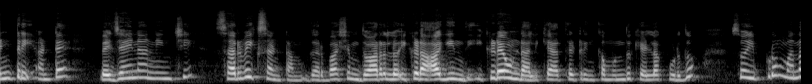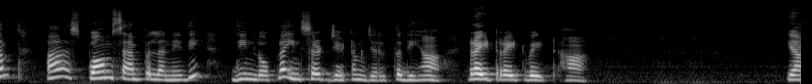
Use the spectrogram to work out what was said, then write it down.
ఎంట్రీ అంటే వెజైనా నుంచి సర్విక్స్ అంటాం. గర్భాశయం ద్వారాలో ఇక్కడ ఆగింది. ఇక్కడే ఉండాలి. క్యాథెటర్ ఇంకా ముందుకు వెళ్ళకూడదు. సో ఇప్పుడు మనం ఆ స్పర్మ్ శాంపిల్ అనేది దీని లోపల ఇన్సర్ట్ చేయటం జరుగుతుంది. రైట్ రైట్ వెయిట్ యా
